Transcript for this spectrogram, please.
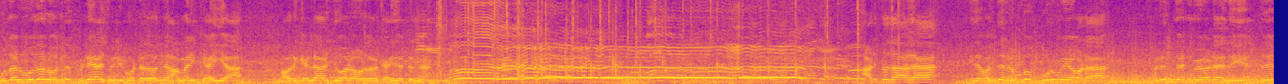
முதல் முதல் வந்து பிள்ளையார் சொல்லி போட்டது வந்து அமெரிக்க ஐயா. அவருக்கு எல்லாரும் ஜோர் அவர் தடவை கைதட்டுங்க அடுத்ததாக இதை வந்து ரொம்ப பொறுமையோட பெருந்தன்மையோட இதை ஏற்று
